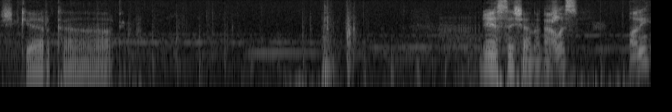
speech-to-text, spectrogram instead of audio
Siekierka... Gdzie jesteś? Alice? Honey?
